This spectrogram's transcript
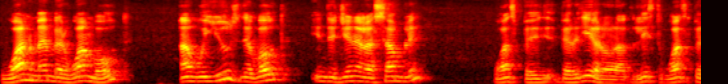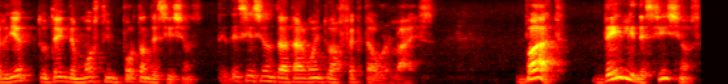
one member, one vote, and we use the vote in the General Assembly once per, year or at least once per year to take the most important decisions, the decisions that are going to affect our lives. But daily decisions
